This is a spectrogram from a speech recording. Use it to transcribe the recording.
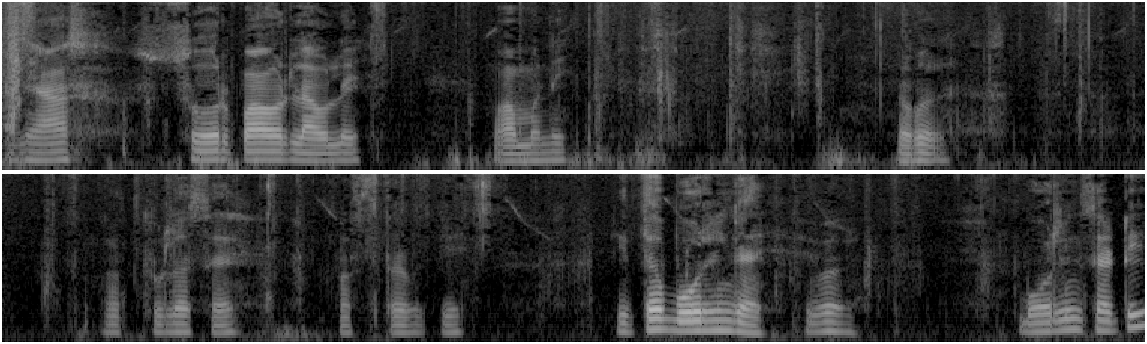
आणि हा सोर पावर लावलंय. मामाने हे बघ तुलाच आहे मस्तपैकी इथं बोरिंग आहे बघ बोरिंगसाठी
